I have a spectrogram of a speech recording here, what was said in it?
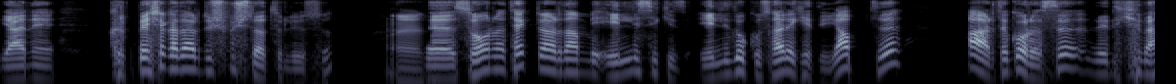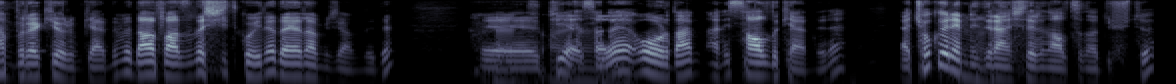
Yani 45'e kadar düşmüştü hatırlıyorsun. Evet. Eee, sonra tekrardan bir 58, 59 hareketi yaptı. Artık orası dedi ki ben bırakıyorum kendimi. Daha fazla da shitcoin'e dayanamayacağım dedi. Evet. Eee, Aynen piyasa ve oradan hani saldı kendini. Ya çok önemli Evet. dirençlerin altına düştü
